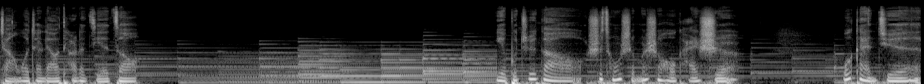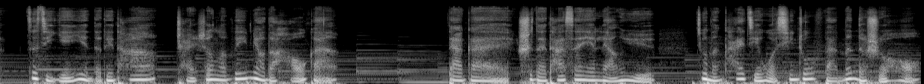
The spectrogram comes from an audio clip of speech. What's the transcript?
掌握着聊天的节奏。也不知道是从什么时候开始。我感觉自己隐隐的对他产生了微妙的好感，大概是在他三言两语就能开解我心中烦闷的时候，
